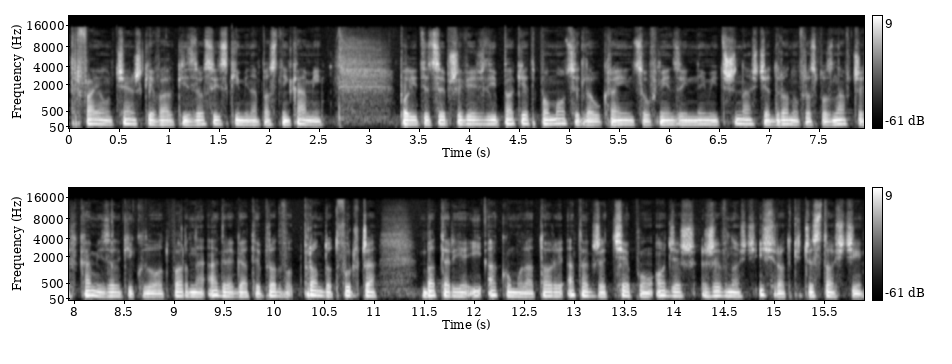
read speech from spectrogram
trwają ciężkie walki z rosyjskimi napastnikami. Politycy przywieźli pakiet pomocy dla Ukraińców, m.in. 13 dronów rozpoznawczych, kamizelki kuloodporne, agregaty prądotwórcze, baterie i akumulatory, a także ciepłą odzież, żywność i środki czystości.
